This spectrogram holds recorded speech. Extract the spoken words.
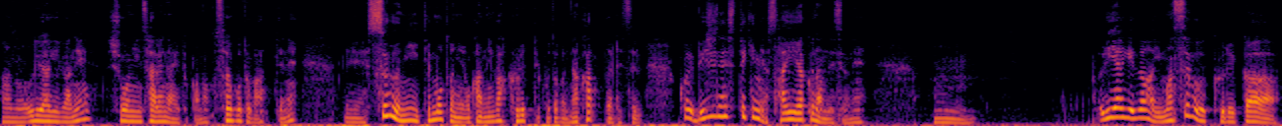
あの、売り上げがね、承認されないとか、なんかそういうことがあってね、えー、すぐに手元にお金が来るってことがなかったりする。これビジネス的には最悪なんですよね。うん。売り上げが今すぐ来るか、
